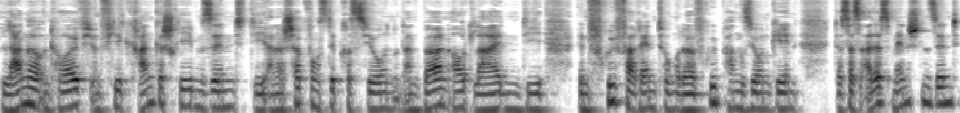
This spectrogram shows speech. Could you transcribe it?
lange und häufig und viel krankgeschrieben sind, die an Erschöpfungsdepression und an Burnout leiden, die in Frühverrentung oder Frühpension gehen, dass das alles Menschen sind,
